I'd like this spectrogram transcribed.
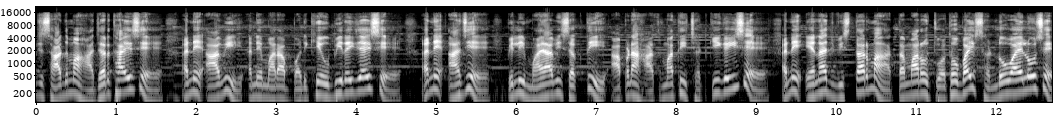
જ સાદમાં હાજર થાય છે અને આવી અને મારા પડખે ઊભી રહી જાય છે અને આજે પેલી માયાવી શક્તિ આપણા હાથમાંથી છટકી ગઈ છે અને એના જ વિસ્તારમાં તમારો ચોથો ભાઈ સંડોવાયેલો છે.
